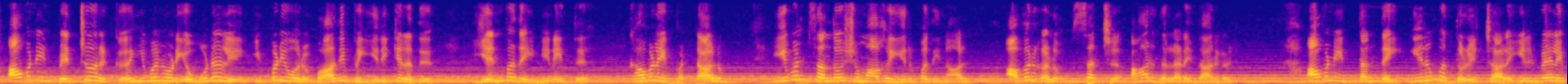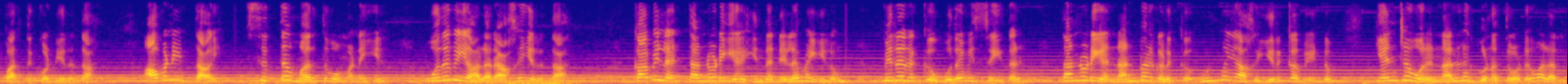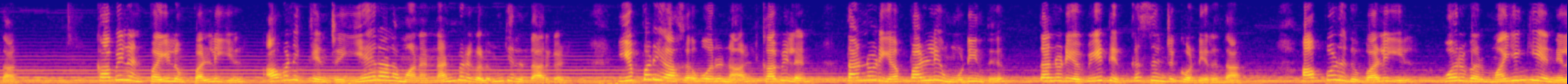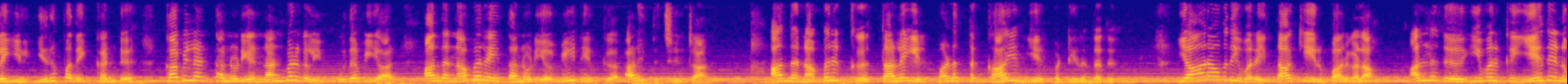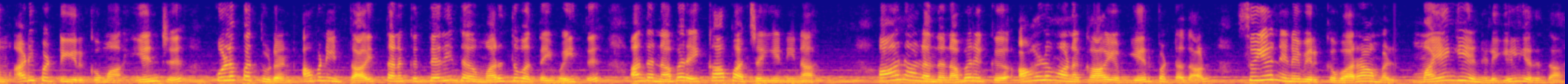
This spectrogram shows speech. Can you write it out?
அவனின் பெற்றோருக்கு இவனுடைய உடலில் இப்படி ஒரு பாதிப்பு இருக்கிறது என்பதை நினைத்து கவலைப்பட்டாலும் இவன் சந்தோஷமாக இருப்பதினால் அவர்களும் சற்று ஆறுதல் அடைந்தார்கள். அவனின் தந்தை இரும்பு தொழிற்சாலையில் வேலை பார்த்து கொண்டிருந்தார். அவனின் தாய் சித்த மருத்துவமனையில் உதவியாளராக இருந்தார். கபிலன் தன்னுடைய இந்த நிலைமையிலும் பிறருக்கு உதவி செய்தல் தன்னுடைய நண்பர்களுக்கு உண்மையாக இருக்க வேண்டும் என்ற ஒரு நல்ல குணத்தோடு வளர்ந்தான். கபிலன் பயிலும் பள்ளியில் அவனுக்கென்று ஏராளமான நண்பர்களும் இருந்தார்கள். இப்படியாக ஒரு நாள் கபிலன் தன்னுடைய பள்ளி முடிந்து தன்னுடைய வீட்டிற்கு சென்று கொண்டிருந்தான். அப்பொழுது வழியில் ஒருவர் மயங்கிய நிலையில் இருப்பதைக் கண்டு கபிலன் தன்னுடைய நண்பர்களின் உதவியால் அந்த நபரை தன்னுடைய வீட்டிற்கு அழைத்துச் சென்றான். அந்த நபருக்கு தலையில் பலத்த காயம் ஏற்பட்டிருந்தது. யாராவது இவரை தாக்கி இருப்பார்களா? அல்லது இவருக்கு ஏதேனும் அடிபட்டு இருக்குமா? என்று குழப்பத்துடன் அவனின் தாய் தனக்கு தெரிந்த மருத்துவத்தை வைத்து அந்த நபரை காப்பாற்ற எண்ணினார். ஆனால் அந்த நபருக்கு ஆழமான காயம் ஏற்பட்டதால் சுய நினைவிற்கு வராமல் மயங்கிய நிலையில் இருந்தார்.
